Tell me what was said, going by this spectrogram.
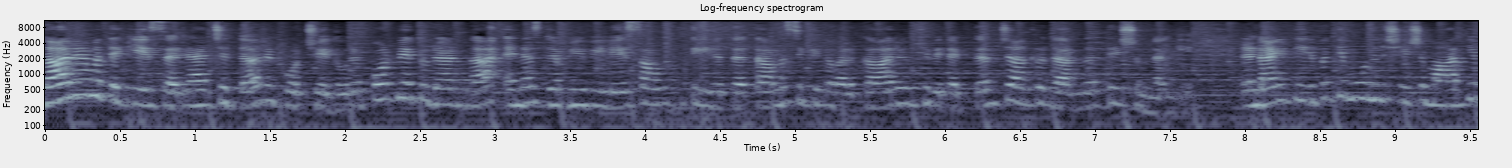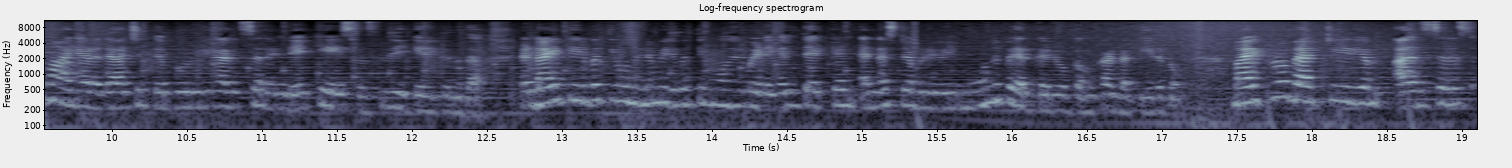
നാലാമത്തെ കേസ് രാജ്യത്ത് റിപ്പോർട്ട് ചെയ്തു. റിപ്പോർട്ടിനെ തുടർന്ന് എൻ എസ് ഡബ്ല്യുവിലെ സൗത്ത് തീരത്ത് താമസിക്കുന്നവർക്ക് ആരോഗ്യ വിദഗ്ധർ ജാഗ്രതാ നിർദ്ദേശം നൽകി. രണ്ടായിരത്തി ഇരുപത്തി മൂന്നിന് ശേഷം ആദ്യമായാണ് രാജ്യത്ത് ബുറി അൽസറിന്റെ കേസ് സ്ഥിരീകരിക്കുന്നത്. രണ്ടായിരത്തി ഇരുപത്തി ഒന്നിനും ഇരുപത്തിമൂന്നിനും ഇടയിൽ തെക്കൻ എൻ എസ് ഡബ്ല്യുവിൽ മൂന്ന് പേർക്ക് രോഗം കണ്ടെത്തിയിരുന്നു. മൈക്രോ ബാക്ടീരിയം അൽസറസ്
